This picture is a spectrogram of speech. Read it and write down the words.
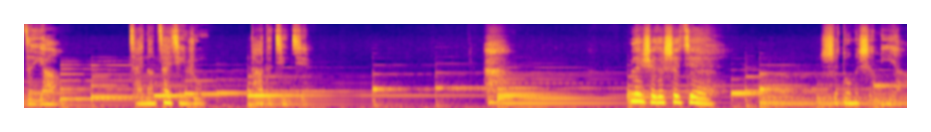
怎样才能再进入。他的境界，泪水的世界是多么神秘啊！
